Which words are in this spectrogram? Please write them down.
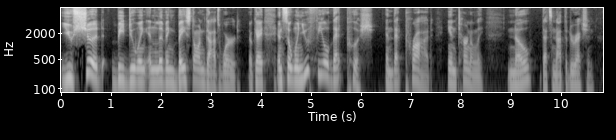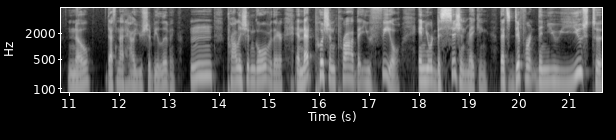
you should be doing and living based on God's word. Okay. And so when you feel that push and that prod internally, no, that's not the direction. No, that's not how you should be living. Mm, probably shouldn't go over there. And that push and prod that you feel in your decision making that's different than you used to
